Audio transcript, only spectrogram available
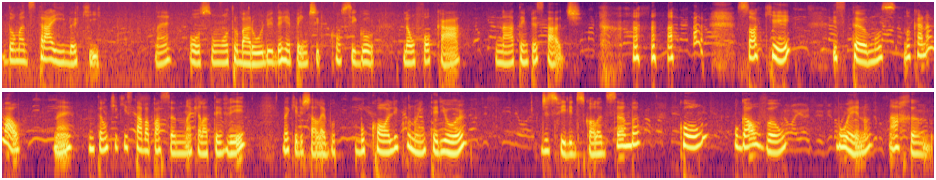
dou uma distraída aqui, né? Ouço um outro barulho e de repente consigo não focar na tempestade. Só que estamos no carnaval, né? Então o que, que estava passando naquela TV, daquele chalé bucólico no interior? Desfile de escola de samba com o Galvão Bueno narrando.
